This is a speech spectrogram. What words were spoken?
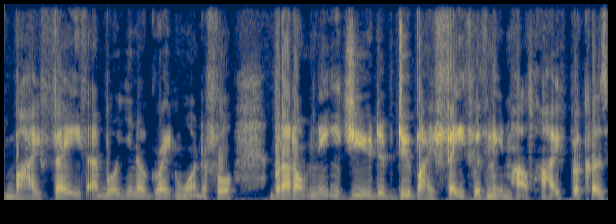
by faith. Uh, well, you know, great and wonderful, but I don't need you to do by faith with me in my life because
